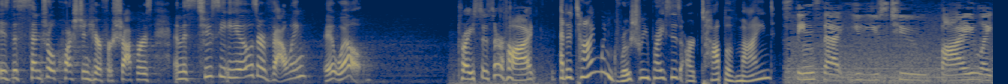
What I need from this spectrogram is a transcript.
is the central question here for shoppers. And these two CEOs are vowing it will. Prices are high. At a time when grocery prices are top of mind, things that you used to buy, like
